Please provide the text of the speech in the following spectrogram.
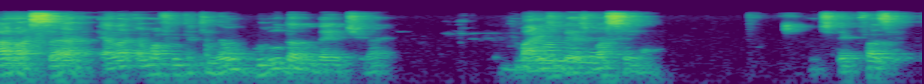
A maçã, ela é uma fruta que não gruda no dente, né? Mas mesmo assim, a gente tem que fazer.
